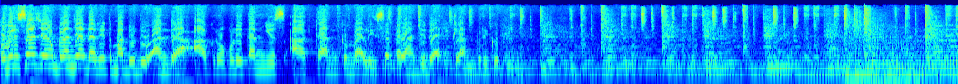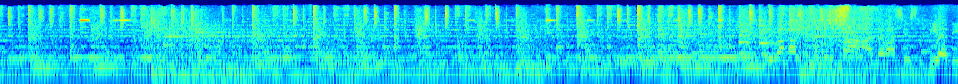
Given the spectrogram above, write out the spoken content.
Pemirsa jangan beranjak dari tempat duduk Anda. Agropolitan News akan kembali setelah jeda iklan berikut ini. Terima kasih pemirsa Anda masih setia di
